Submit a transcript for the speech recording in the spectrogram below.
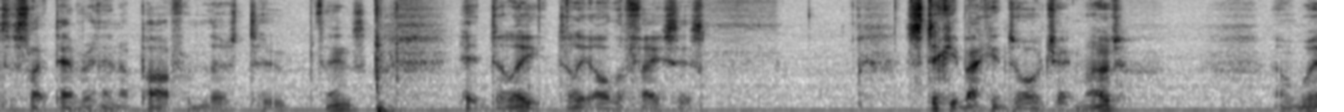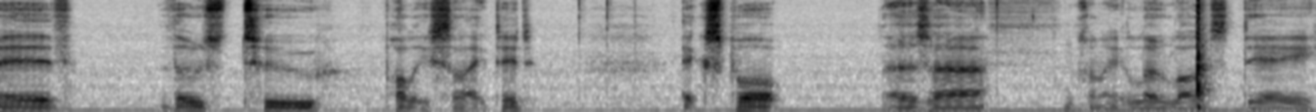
to select everything apart from those two things. Hit delete, delete all the faces stick it back into object mode and with those two polys selected export as a I'm calling it low lods DAE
